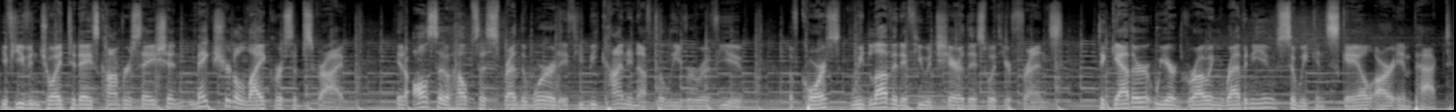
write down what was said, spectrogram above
If you've enjoyed today's conversation, make sure to like or subscribe. It also helps us spread the word if you'd be kind enough to leave a review. Of course, we'd love it if you would share this with your friends. Together, we are growing revenue so we can scale our impact.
